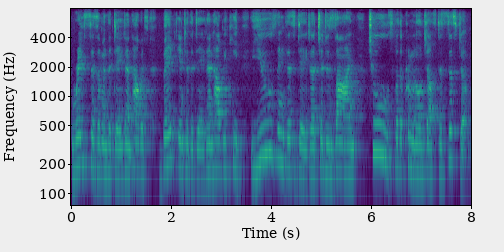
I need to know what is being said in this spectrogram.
racism in the data and how it's baked into the data and how we keep using this data to design tools for the criminal justice system.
